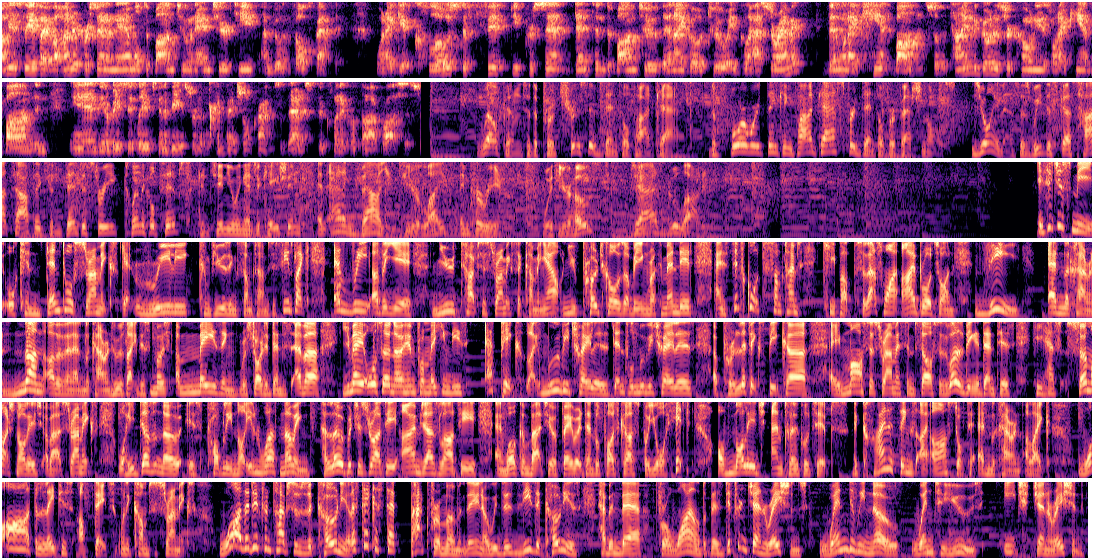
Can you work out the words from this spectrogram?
Obviously, if I have 100% enamel to bond to an anterior teeth, I'm doing feldspathic. When I get close to 50% dentin to bond to, then I go to a glass ceramic. Then when I can't bond, so the time to go to zirconia is when I can't bond, and and you know basically it's going to be sort of a conventional crown. So that's the clinical thought process. Welcome to the Protrusive Dental Podcast, the forward thinking podcast for dental professionals. Join us as we discuss hot topics in dentistry, clinical tips, continuing education, and adding value to your life and career. With your host, Jazz Gulati. Is it just me, or can dental ceramics get really confusing sometimes? It seems like every other year, new types of ceramics are coming out, new protocols are being recommended, and it's difficult to sometimes keep up. So that's why I brought on the Ed McLaren, none other than Ed McLaren, who is like this most amazing restorative dentist ever. You may also know him from making these epic like movie trailers, dental movie trailers, a prolific speaker, a master ceramist himself, as well as being a dentist. He has so much knowledge about ceramics. What he doesn't know is probably not even worth knowing. Hello, Protruserati. I'm Jazz Lati, and welcome back to your favorite dental podcast for your hit of knowledge and clinical tips. The kind of things I asked Dr. Ed McLaren are like, what are the latest updates when it comes to ceramics? What are the different types of zirconia? Let's take a step back for a moment. You know, these zirconias have been there for a while, but there's different generations. When do we know when to use each generation.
